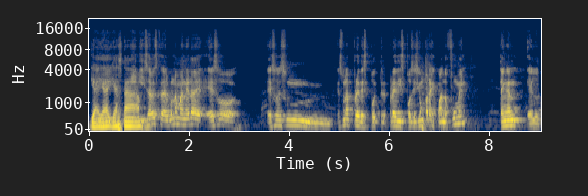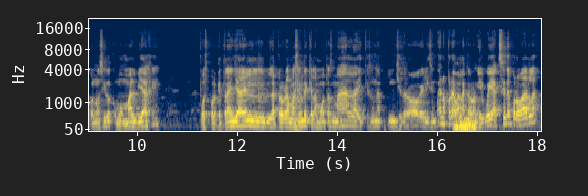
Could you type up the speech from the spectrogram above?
ya, ya, ya está. Y, y sabes que de alguna manera eso, eso es, un, es una predispo- predisposición para que cuando fumen tengan el conocido como mal viaje, pues porque traen ya el- la programación de que la mota es mala y que es una pinche droga y le dicen, bueno, pruébala, cabrón. Y el güey accede a probarla,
